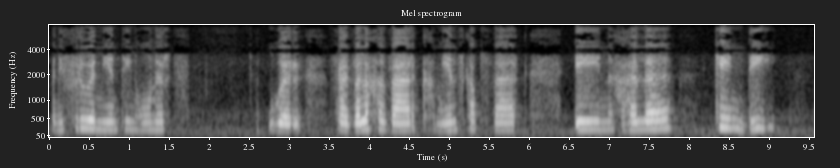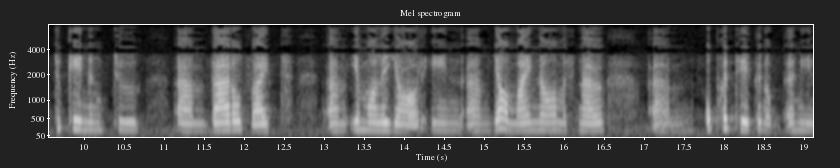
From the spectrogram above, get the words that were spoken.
in die vroeë 1900s oor vrywillige werk, gemeenskapswerk en hulle ken die toekenning toe ehm um, wêreldwyd ehm um, eenmal 'n jaar en ehm um, ja, my naam is nou ehm um, opgeteken op in die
